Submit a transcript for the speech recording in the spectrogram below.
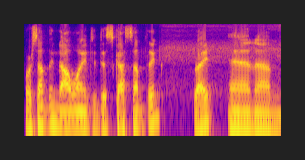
or something not wanting to discuss something, right? And um,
